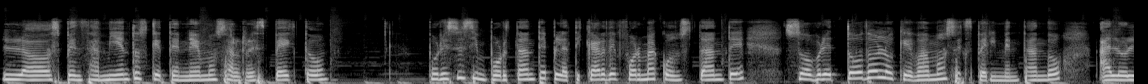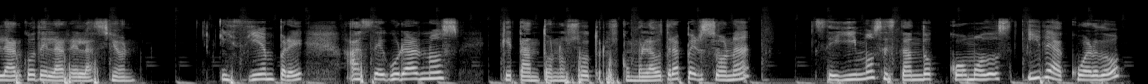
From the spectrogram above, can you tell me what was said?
los pensamientos que tenemos al respecto. Por eso es importante platicar de forma constante sobre todo lo que vamos experimentando a lo largo de la relación. Y siempre asegurarnos que tanto nosotros como la otra persona seguimos estando cómodos y de acuerdo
